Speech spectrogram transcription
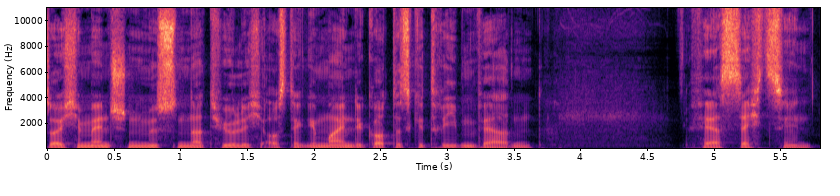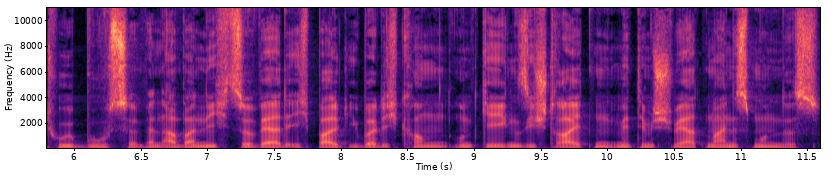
Solche Menschen müssen natürlich aus der Gemeinde Gottes getrieben werden. Vers 16 Tue Buße, wenn aber nicht, so werde ich bald über dich kommen und gegen sie streiten mit dem Schwert meines Mundes.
